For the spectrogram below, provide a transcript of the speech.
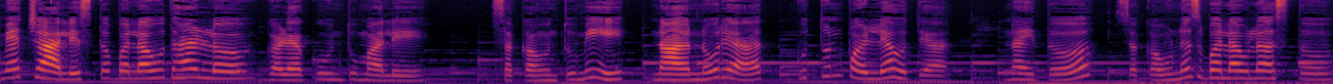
म्या चालेस तर बलाऊ धाडलं गळ्याकून तुम्हाले. सकाळून तुम्ही नानोऱ्यात गुतून पडल्या होत्या. नाही तर सकाळूनच बलावलं असतं.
